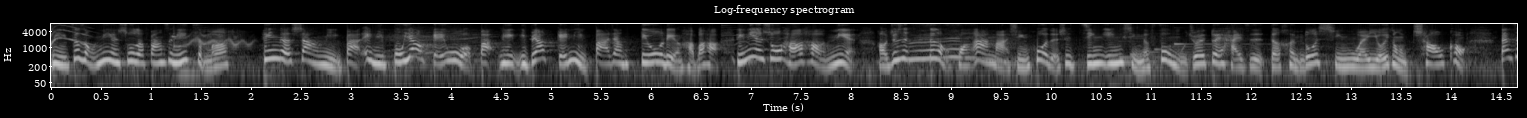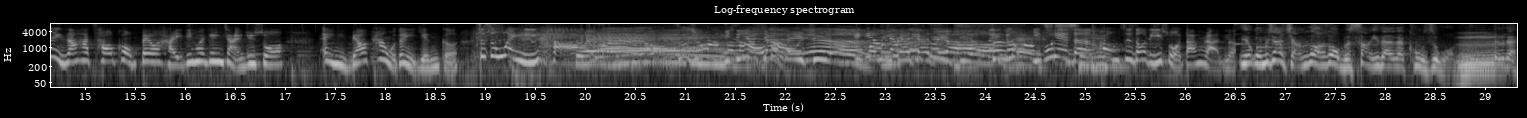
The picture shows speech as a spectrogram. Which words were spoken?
你这种念书的方式，你怎么拼得上你爸？哎，你不要给我爸，你你不要给你爸这样丢脸好不好？你念书好好念，好，就是这种皇阿玛型或者是精英型的父母，就会对孩子的很多行为有一种操控。但是你知道他操控背后还一定会跟你讲一句说，哎，你不要看我对你严格，这是为你好。对，这句话一定要加这一句啊，一定要加这一切的控制都理所当然了。因为我们现在讲的都好像说我们上一代在控制我们，对不对？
